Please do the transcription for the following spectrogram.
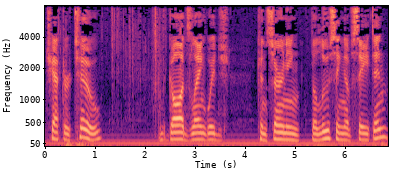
chapter 2 God's language concerning the loosing of Satan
